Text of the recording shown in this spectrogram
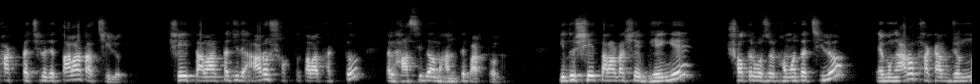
ফাঁকটা ছিল, যে তালাটা ছিল, সেই তালাটা যদি আরও শক্ত তালা থাকতো, তাহলে হাসিনা ভাঙতে পারতো না। কিন্তু সেই তালাটা সে ভেঙে সতেরো বছর ক্ষমতা ছিল এবং আরও থাকার জন্য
